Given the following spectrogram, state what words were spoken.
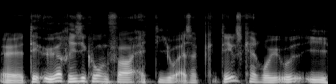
Øh, det øger risikoen for, at de jo altså dels kan ryge ud i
